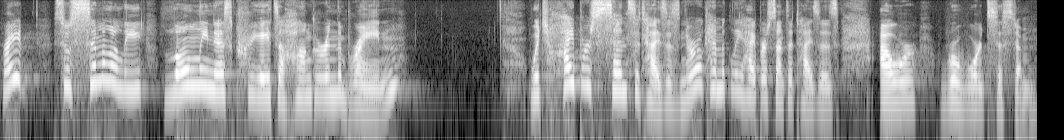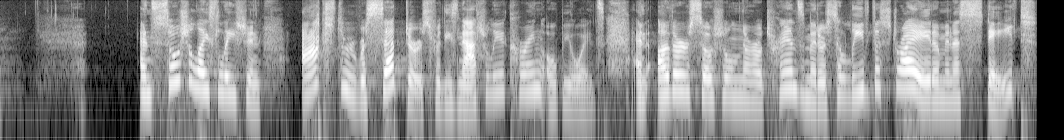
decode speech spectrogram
right? So, similarly, loneliness creates a hunger in the brain, which hypersensitizes, neurochemically hypersensitizes our reward system. And social isolation acts through receptors for these naturally occurring opioids and other social neurotransmitters to leave the striatum in a state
